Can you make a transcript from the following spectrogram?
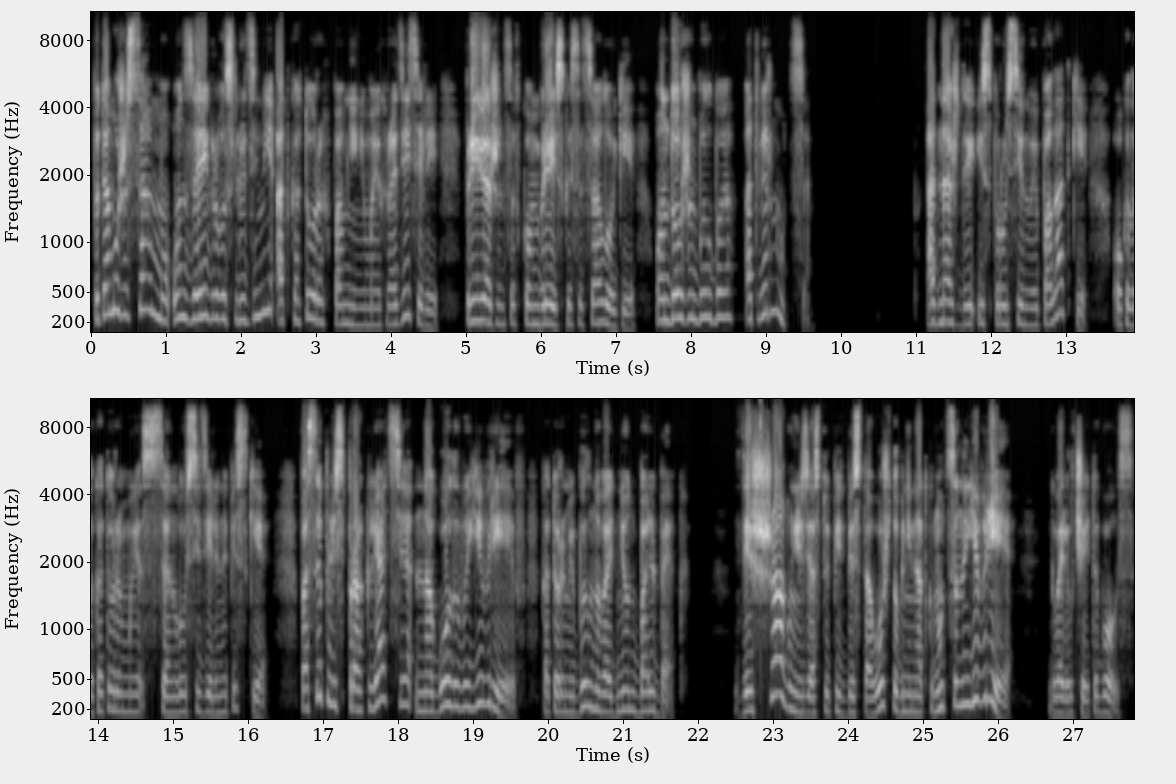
Потому же самому он заигрывал с людьми, от которых, по мнению моих родителей, приверженцев комбрейской социологии, он должен был бы отвернуться. Однажды из парусиновой палатки, около которой мы с Сен-Лу сидели на песке, посыпались проклятия на головы евреев, которыми был наводнен Бальбек. «Здесь шагу нельзя ступить без того, чтобы не наткнуться на еврея», — говорил чей-то голос.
